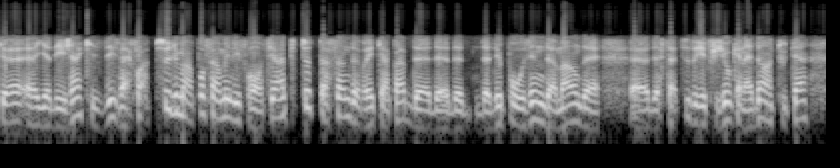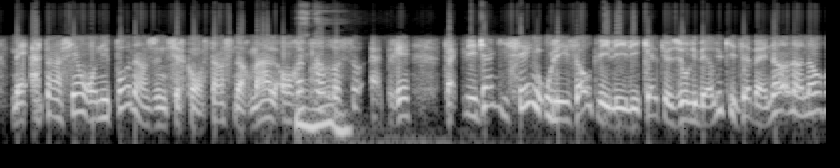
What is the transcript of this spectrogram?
qu'il euh, y a des gens qui se disent il ben, faut absolument pas fermer les frontières, puis toute personne devrait être capable de, de, de, de déposer une demande euh, de statut de réfugié au Canada en tout temps. Mais attention, on n'est pas dans une circonstance normale. On reprendra ça après. Fait que les gens qui signent ou les autres, les, les, les quelques hurluberlus qui disaient ben non, non, non,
